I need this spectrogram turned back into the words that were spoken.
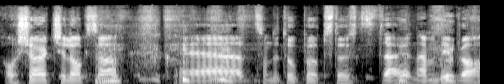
Eh, och Churchill också, som du tog på uppstuds där. Nej, men det är bra.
